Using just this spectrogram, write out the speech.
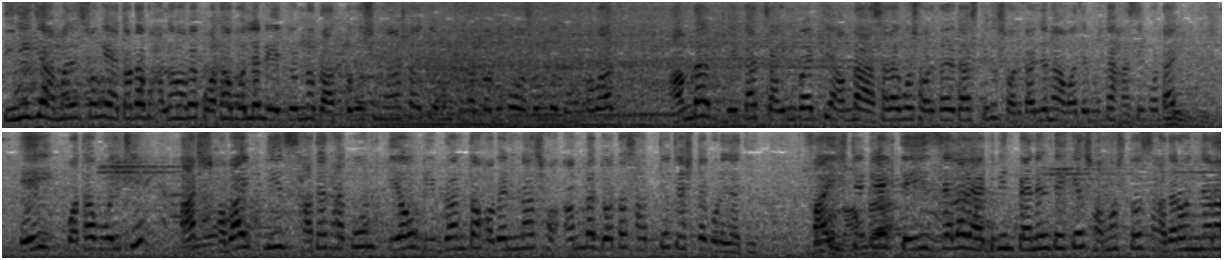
তিনি যে আমাদের সঙ্গে এতটা ভালোভাবে কথা বললেন এর জন্য ব্রাত্য বসু মহাশয়কে এবং কুণাল অসংখ্য ধন্যবাদ। আমরা বেকার চাকরি প্রার্থী আমরা আশা রাখব সরকারের কাছ থেকে সরকার যেন আমাদের মুখে হাসি ফোটায়। এই কথা বলছি। আর সবাই প্লিজ সাথে থাকুন কেউ বিভ্রান্ত হবেন না। আমরা যথাসাধ্য চেষ্টা করে যাচ্ছি। বাইশ স্টেটের তেইশ জেলার অ্যাডমিন প্যানেল থেকে সমস্ত সাধারণ যারা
